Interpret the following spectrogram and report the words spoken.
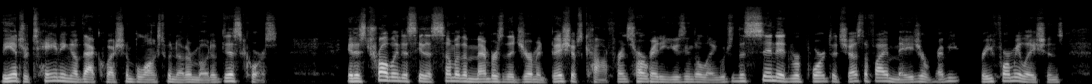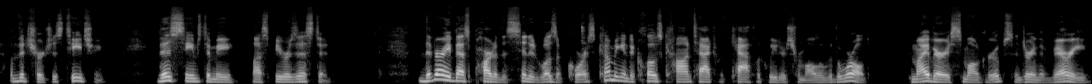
The entertaining of that question belongs to another mode of discourse. It is troubling to see that some of the members of the German Bishops' Conference are already using the language of the Synod report to justify major re- reformulations of the Church's teaching. This seems to me must be resisted. The very best part of the Synod was, of course, coming into close contact with Catholic leaders from all over the world. In my very small groups and during the very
